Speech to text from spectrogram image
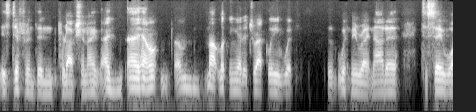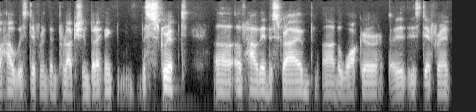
is different than production. I I, I don't, I'm not looking at it directly with with me right now to to say well how it was different than production, but I think the script uh, of how they describe uh, the Walker is different.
